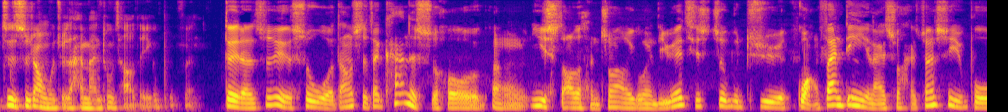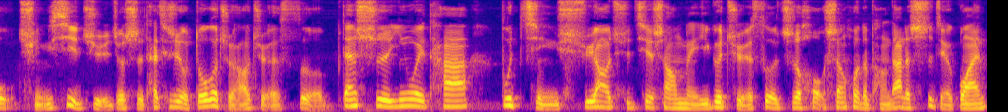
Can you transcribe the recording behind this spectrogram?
这是让我觉得还蛮吐槽的一个部分。对的，这也是我当时在看的时候，嗯，意识到的很重要的一个问题。因为其实这部剧广泛定义来说，还算是一部群戏剧，就是它其实有多个主要角色，但是因为它。不仅需要去介绍每一个角色之后身后的庞大的世界观，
